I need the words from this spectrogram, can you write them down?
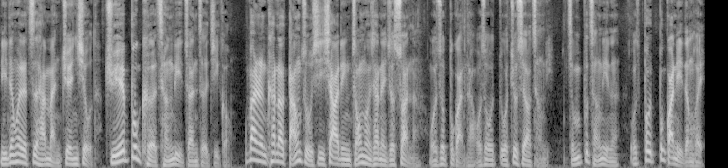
李登辉的字还蛮娟秀的，绝不可成立专责机构。一般人看到党主席下令、总统下令就算了，我说不管他，我说我我就是要成立，怎么不成立呢？我说不不管李登辉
